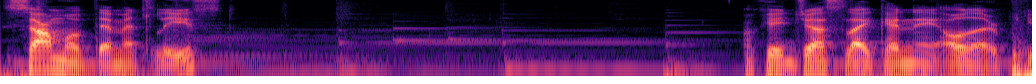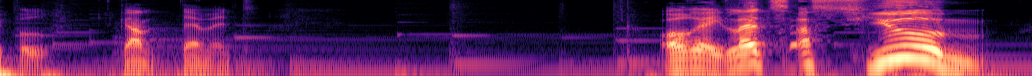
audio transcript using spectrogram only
Some of them at least. Okay, just like any other people. God damn it. Okay, let's assume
